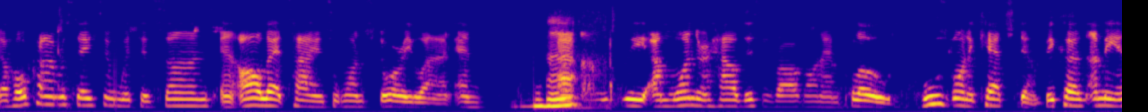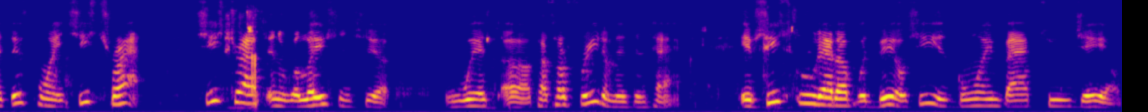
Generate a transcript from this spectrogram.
the whole conversation with his sons and all that tie into one storyline. And mm-hmm. I, honestly, I'm wondering how this is all going to implode. Who's going to catch them? Because I mean, at this point, she's trapped. She's trapped in a relationship with uh, because her freedom is intact. If she screwed that up with Bill, she is going back to jail.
